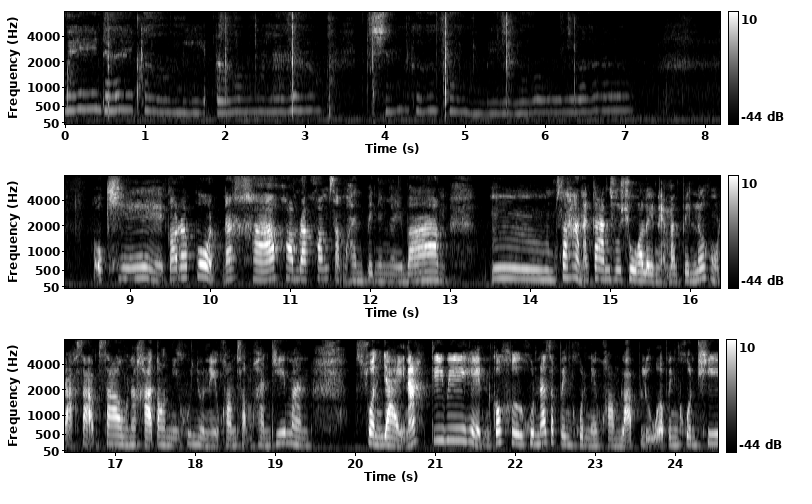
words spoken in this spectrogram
ไม่ได้ก็มีเอาแล้วฉันก็คงไม่รู้แล้วโอเคกรกฎนะคะ ความรักความสัมพันธ์เป็นยังไงบ้างอืมสถานการณ์ชัวร์เลยเนี่ยมันเป็นเรื่องของรักสามเศร้านะคะ ตอนนี้คุณอยู่ในความสัมพันธ์ที่มัน ส่วนใหญ่นะที่พี่เห็นก็คือคุณน่าจะเป็นคนในความลับ หรือว่าเป็นคนที่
